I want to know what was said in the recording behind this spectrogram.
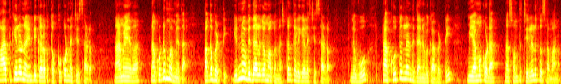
పాతికేలో నా ఇంటి గడప తొక్కకుండా చేశాడు. నా మీద నా కుటుంబం మీద పగబట్టి ఎన్నో విధాలుగా మాకు నష్టం కలిగేలా చేశాడు. నువ్వు నా కూతురు లాంటి దానివి కాబట్టి మీ అమ్మ కూడా నా సొంత చెల్లెలతో సమానం.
